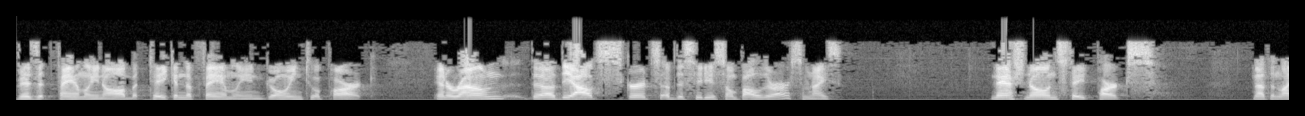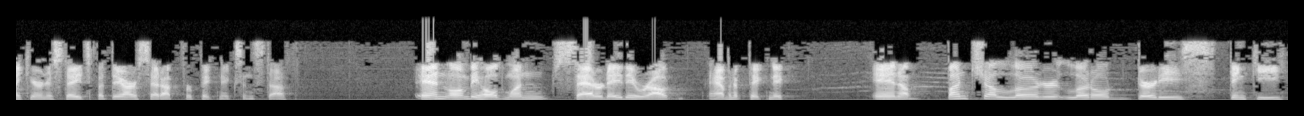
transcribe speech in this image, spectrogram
visit family and all, but taking the family and going to a park and around the the outskirts of the city of São Paulo, there are some nice national and state parks. Nothing like here in the states, but they are set up for picnics and stuff. And lo and behold, one Saturday they were out having a picnic, and a bunch of little, little dirty, stinky,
